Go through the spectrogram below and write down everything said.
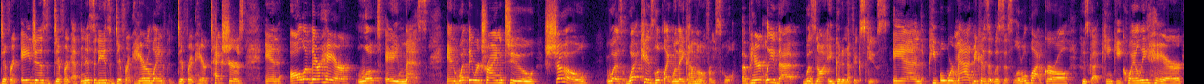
different ages, different ethnicities, different hair length, different hair textures, and all of their hair looked a mess. And what they were trying to show was what kids look like when they come home from school. Apparently that was not a good enough excuse. And people were mad because it was this little black girl who's got kinky coily hair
